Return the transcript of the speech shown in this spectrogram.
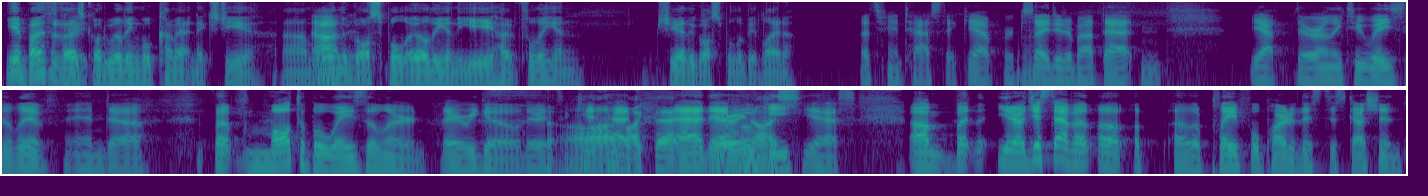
yeah, both of those, God willing, will come out next year. Um, learn the gospel early in the year, hopefully, and share the gospel a bit later. That's fantastic. Yeah, we're excited mm. about that, and yeah, there are only two ways to live, and uh, but multiple ways to learn. There we go. There, oh, I like that. Add that Very hokey. nice. Yes, um, but you know, just to have a, a, a playful part of this discussion,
